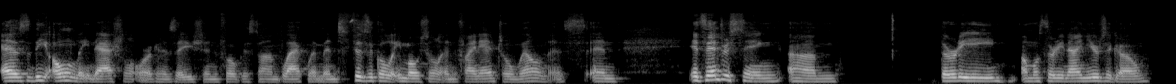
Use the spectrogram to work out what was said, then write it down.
as the only national organization focused on Black women's physical, emotional, and financial wellness. And it's interesting, um, 30, almost 39 years ago,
